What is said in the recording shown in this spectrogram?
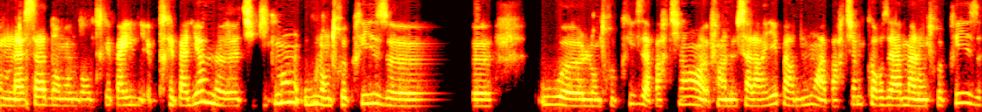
on a ça dans, dans Trépalium, typiquement, où l'entreprise où euh, l'entreprise appartient, enfin le salarié pardon appartient corps et âme à l'entreprise.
